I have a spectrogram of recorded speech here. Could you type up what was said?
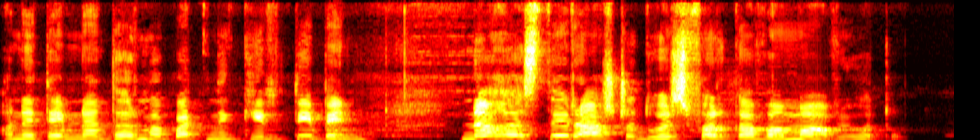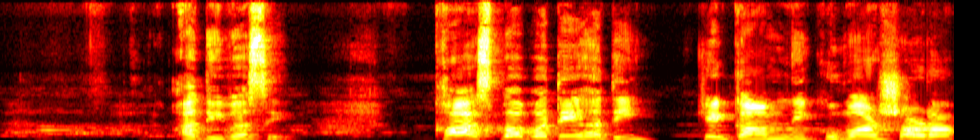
અને તેમના ધર્મપત્ની કીર્તિબેન ના હસ્તે રાષ્ટ્રધ્વજ ફરકાવવામાં આવ્યો હતો. આ દિવસે ખાસ બાબત એ હતી કે ગામની કુમાર શાળા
